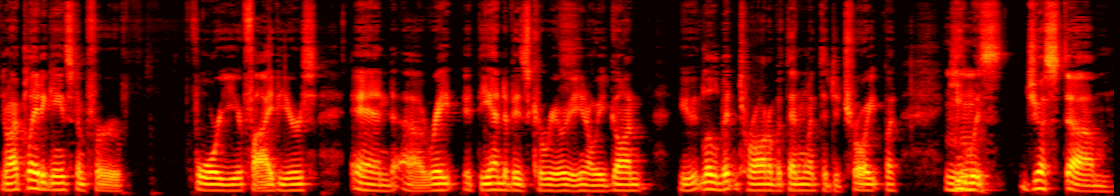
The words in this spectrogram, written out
you know, I played against him for four year, five years, and uh, right at the end of his career, you know, he'd gone a little bit in Toronto, but then went to Detroit. But mm-hmm. he was just um,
